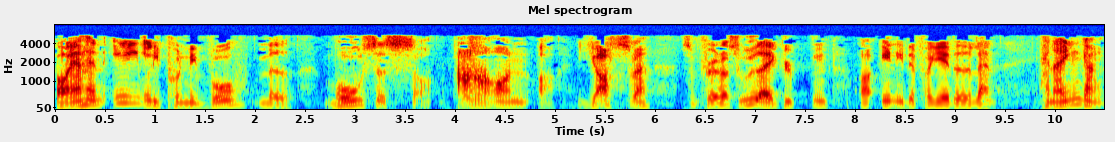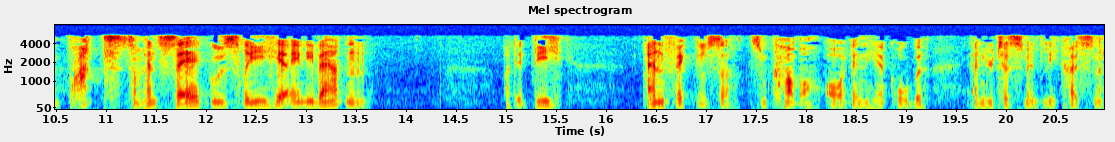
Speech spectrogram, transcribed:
Og er han egentlig på niveau med Moses og Aaron og Josva, som førte os ud af Ægypten og ind i det forjættede land? Han har ikke engang bragt, som han sagde, Guds rige her ind i verden. Og det er de anfægtelser, som kommer over den her gruppe af nytestamentlige kristne.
